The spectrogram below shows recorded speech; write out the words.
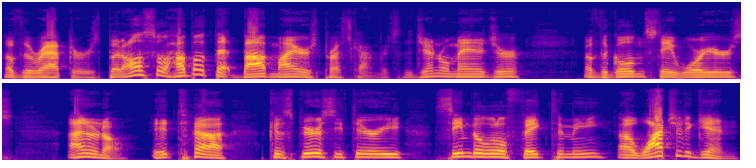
of the Raptors. But also, how about that Bob Myers press conference, the general manager of the Golden State Warriors? I don't know. It uh, conspiracy theory seemed a little fake to me. Uh, watch it again.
